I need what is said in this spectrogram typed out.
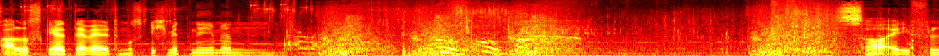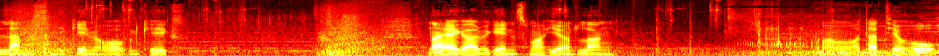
Alles Geld der Welt muss ich mitnehmen. So, ey, die Pflanzen, die gehen mir auch auf den Keks. Naja, egal, wir gehen jetzt mal hier entlang. Machen wir mal das hier hoch.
